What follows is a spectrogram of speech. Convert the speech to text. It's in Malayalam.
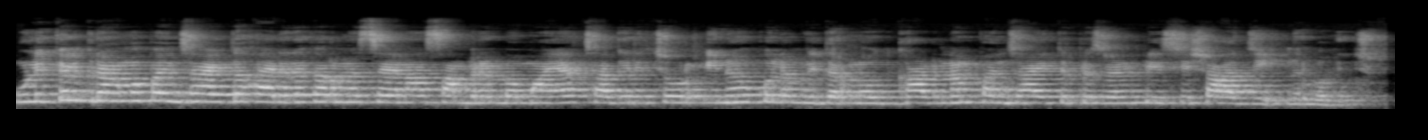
ഉളിക്കൽ ഗ്രാമപഞ്ചായത്ത് ഹരിത കർമ്മസേന സംരംഭമായ ചകിരിച്ചോർ ഇനോകുലം വിതരണോദ്ഘാടനം panchayat president P C Shaji നിർവഹിച്ചു.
